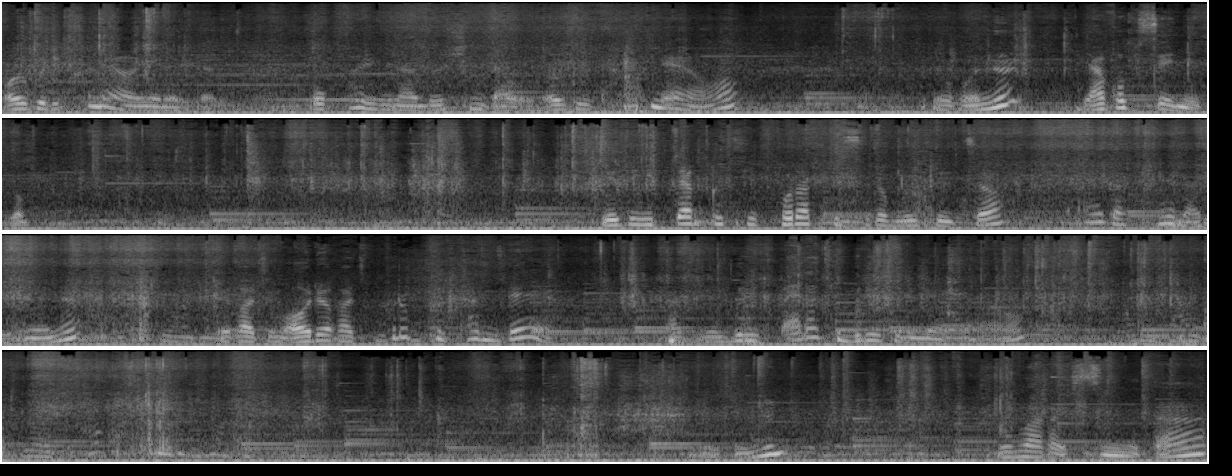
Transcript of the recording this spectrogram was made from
얼굴이 크네요, 얘네들. 오팔리나 루신다 얼굴이 다 크네요. 요거는 야곱새니금. 얘도 입장 끝이 보랏빛으로 물들죠. 빨갛게 나중에는 얘가 좀 어려가지고 푸릇푸릇한데 나중에 물이 빨갛게 물이 들네요. 여기는 로마가 있습니다.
